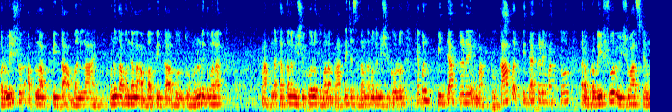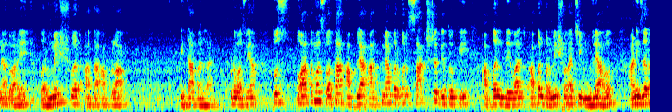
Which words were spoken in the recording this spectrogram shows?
परमेश्वर आपला पिता बनला आहे. म्हणून आपण त्याला अब्बा पिता बोलतो. म्हणून मी तुम्हाला प्रार्थना करताना मी शिकवलं तुम्हाला प्रार्थनेच्या सिद्धांतामध्ये मी शिकवलं की आपण पित्याकडे मागतो. का आपण पित्याकडे मागतो? कारण परमेश्वर विश्वास ठेवण्याद्वारे परमेश्वर आता आपला पिता बनला पुढे वाचूया. तो तो आत्मा स्वतः आपल्या आत्म्याबरोबर साक्ष देतो की आपण देवा आपण परमेश्वराची मुले आहोत. आणि जर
